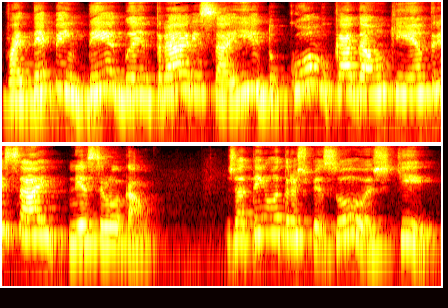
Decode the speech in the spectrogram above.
vai depender do entrar e sair, do como cada um que entra e sai nesse local. Já tem outras pessoas que,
